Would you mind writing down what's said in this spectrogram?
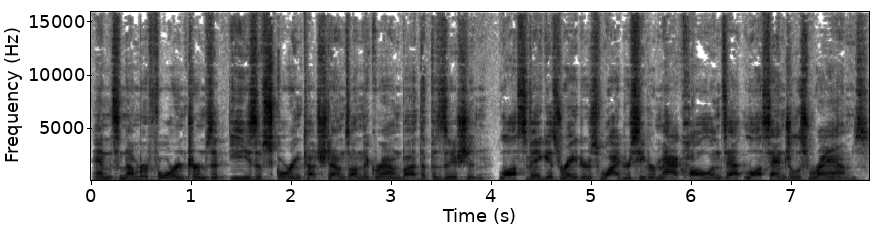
and it's number four in terms of ease of scoring touchdowns on the ground by the position. Las Vegas Raiders wide receiver Mack Hollins at Los Angeles Rams.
